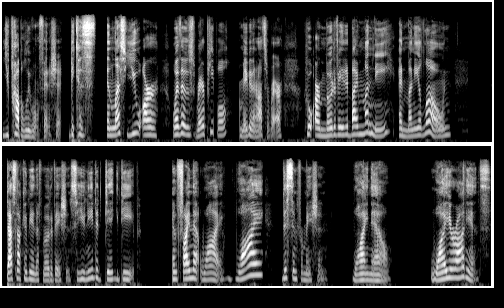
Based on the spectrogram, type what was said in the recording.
you probably won't finish it because unless you are one of those rare people, or maybe they're not so rare, who are motivated by money and money alone, that's not going to be enough motivation. So you need to dig deep and find that why. Why this information? Why now? Why your audience?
